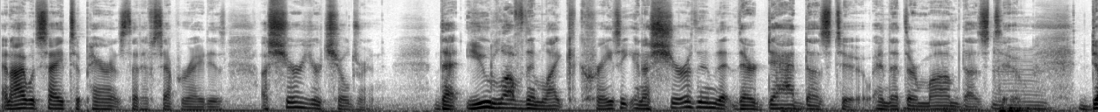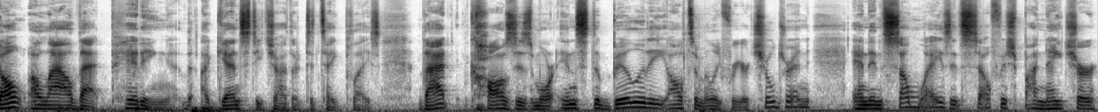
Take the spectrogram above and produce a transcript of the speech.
And i would say to parents that have separated assure your children that you love them like crazy and assure them that their dad does too and that their mom does too. Mm-hmm. Don't allow that pitting against each other to take place. That causes more instability ultimately for your children. And in some ways, it's selfish by nature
